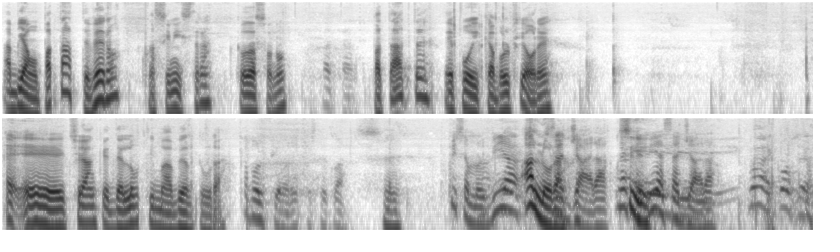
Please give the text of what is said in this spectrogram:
abbiamo patate, vero? A sinistra? Cosa sono? Patate e poi cavolfiore. E, e c'è anche dell'ottima verdura. Cavolfiore questo qua. Sì. Qui siamo in via Allora, Saggiara. Questa sì. è via Saggiara. Qua è cos'era?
